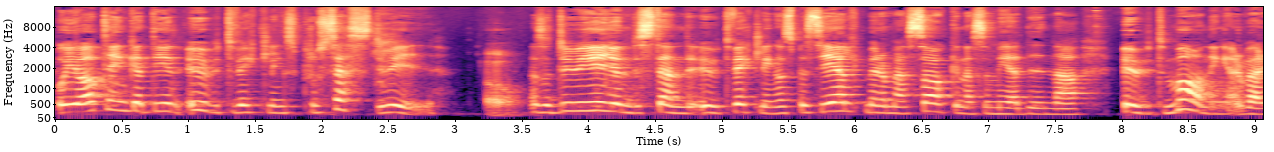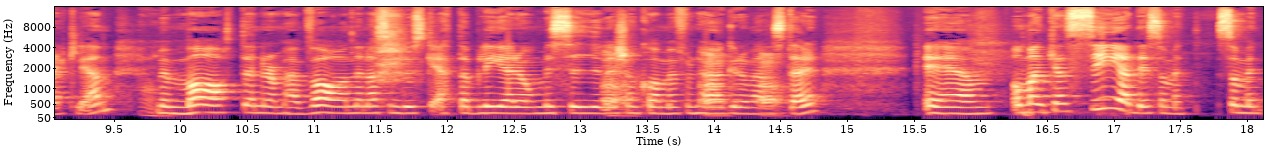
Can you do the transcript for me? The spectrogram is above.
Och jag tänker att det är en utvecklingsprocess du är i. Ja. Alltså du är ju under ständig utveckling och speciellt med de här sakerna som är dina utmaningar verkligen. Med maten och de här vanorna som du ska etablera och missiler Ja. som kommer från Ja, höger och vänster. Ehm, och man kan se det som, ett, som en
